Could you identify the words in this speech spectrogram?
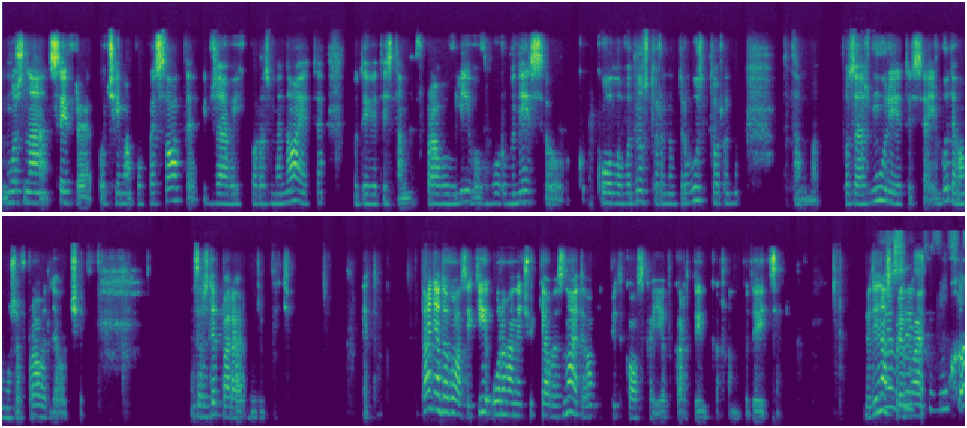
можна цифри очима пописати, і вже ви їх порозминаєте, подивитесь там вправо-вліво, вгору вниз, коло в одну сторону, в другу сторону, там позажмурюєтеся, і буде вам уже вправи для очей. Завжди перерву робіть. І так. Питання до вас: які органи чуття ви знаєте? Вам тут підказка є в картинках. А ну, подивіться. Людина сприймає. Язик, вуха.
